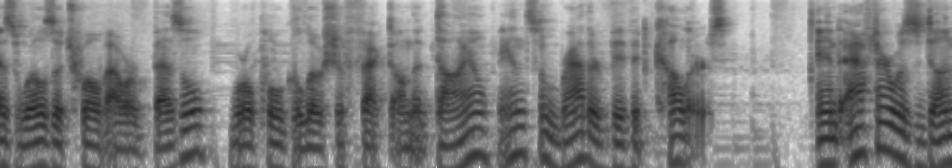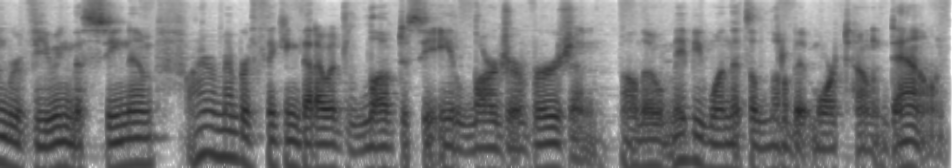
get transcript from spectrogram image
as well as a 12 hour bezel, Whirlpool Guilloche effect on the dial, and some rather vivid colors. And after I was done reviewing the Sea Nymph, I remember thinking that I would love to see a larger version, although maybe one that's a little bit more toned down.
